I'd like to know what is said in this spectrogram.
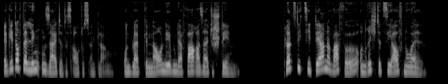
Er geht auf der linken Seite des Autos entlang und bleibt genau neben der Fahrerseite stehen. Plötzlich zieht der eine Waffe und richtet sie auf Noel.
